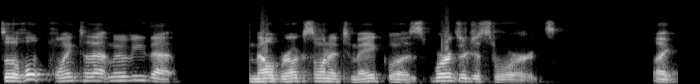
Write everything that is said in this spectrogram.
so the whole point to that movie that Mel Brooks wanted to make was words are just words. Like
